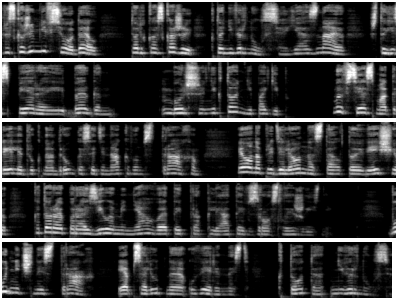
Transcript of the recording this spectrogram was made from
«Расскажи мне все, Дел. Только скажи, кто не вернулся. Я знаю, что Еспера и Берген... Больше никто не погиб». Мы все смотрели друг на друга с одинаковым страхом, и он определенно стал той вещью, которая поразила меня в этой проклятой взрослой жизни. Будничный страх и абсолютная уверенность — кто-то не вернулся.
